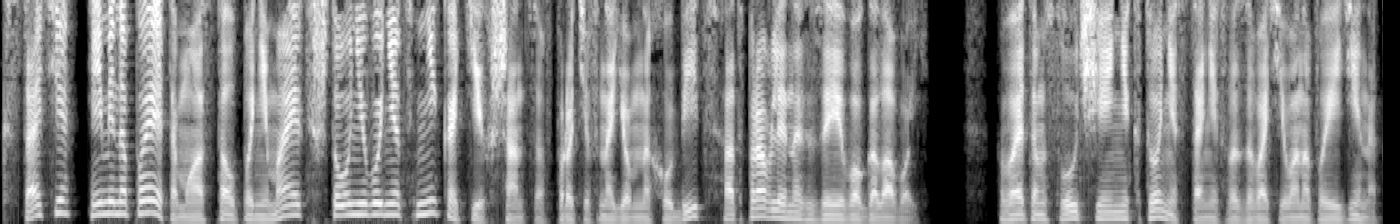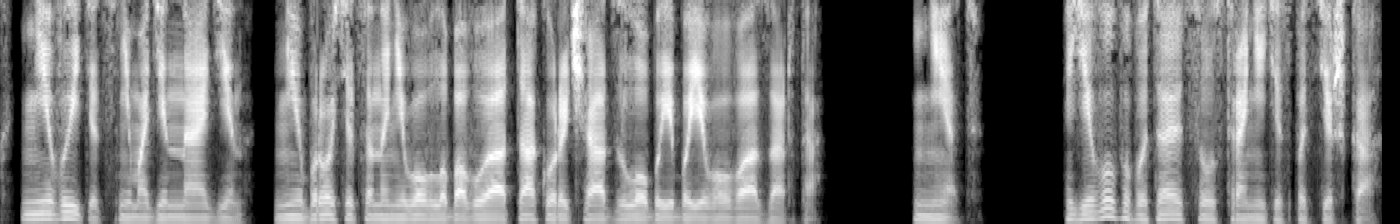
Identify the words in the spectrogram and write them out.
Кстати, именно поэтому Астал понимает, что у него нет никаких шансов против наемных убийц, отправленных за его головой. В этом случае никто не станет вызывать его на поединок, не выйдет с ним один на один, не бросится на него в лобовую атаку, рыча от злобы и боевого азарта. Нет. Его попытаются устранить из-под стежка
